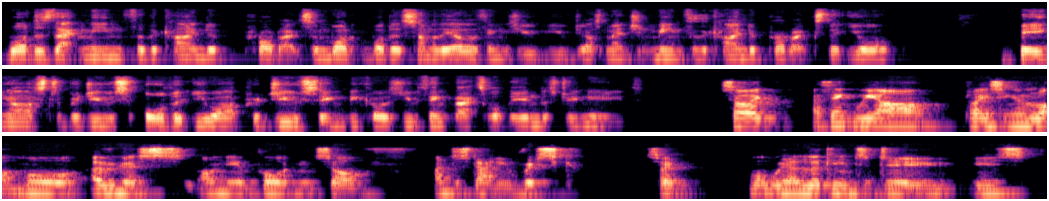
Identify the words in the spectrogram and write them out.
what does that mean for the kind of products and what, what are some of the other things you, you've just mentioned mean for the kind of products that you're being asked to produce or that you are producing because you think that's what the industry needs? So I, I think we are placing a lot more onus on the importance of understanding risk. So what we are looking to do is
